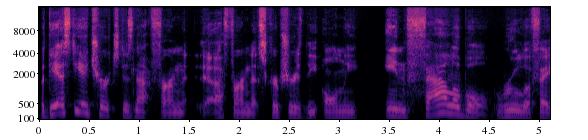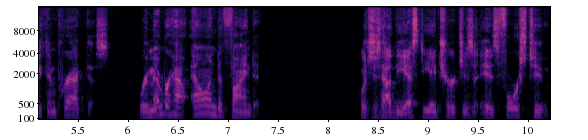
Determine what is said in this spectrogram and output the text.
But the SDA Church does not affirm, affirm that Scripture is the only infallible rule of faith and practice. Remember how Ellen defined it, which is how the SDA Church is, is forced to.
